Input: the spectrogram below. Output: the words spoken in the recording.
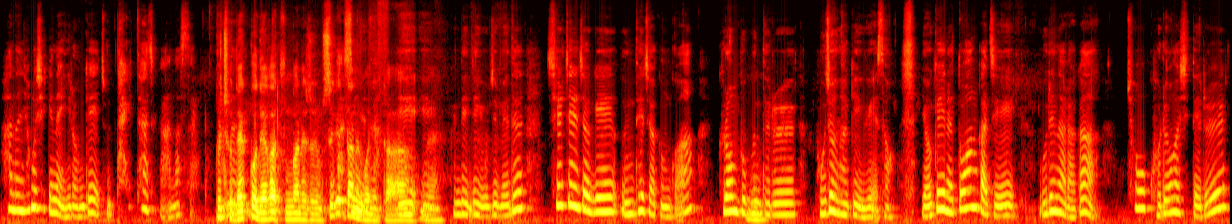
하는 형식이나 이런 게 좀 타이트하지가 않았어요. 그렇죠. 내 거 내가 중간에서 좀 쓰겠다는 맞습니다. 거니까. 예, 예. 네. 근데 이제 요즘에는 실질적인 은퇴 자금과 그런 부분들을 보존하기 위해서 여기에는 또 한 가지 우리나라가 초고령화 시대를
